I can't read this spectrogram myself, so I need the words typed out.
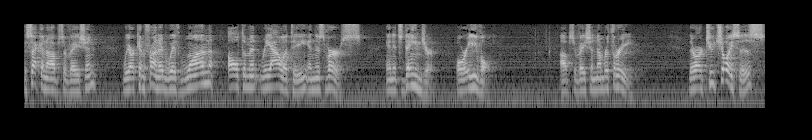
The second observation, we are confronted with one ultimate reality in this verse, and it's danger or evil. Observation number three there are two choices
